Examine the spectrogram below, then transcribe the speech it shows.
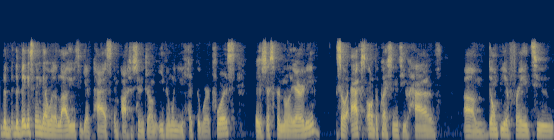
the the biggest thing that would allow you to get past imposter syndrome, even when you hit the workforce, is just familiarity. So ask all the questions you have. Um, don't be afraid to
